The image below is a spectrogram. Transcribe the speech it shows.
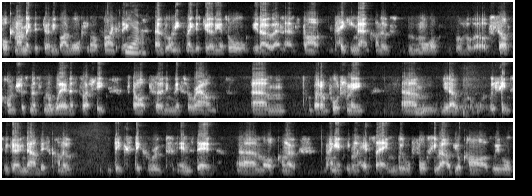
or can I make this journey by walking or cycling? Yeah. Um, do I need to make this journey at all? You know, and, and start taking that kind of more of, of self consciousness and awareness to actually start turning this around. Um, but unfortunately, um, you know, we seem to be going down this kind of big stick route instead um, of kind of banging people in the head saying, we will force you out of your cars, we will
